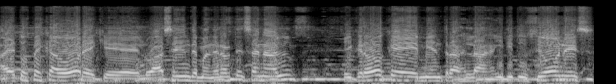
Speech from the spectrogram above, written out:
a estos pescadores que lo hacen de manera artesanal y creo que mientras las instituciones,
